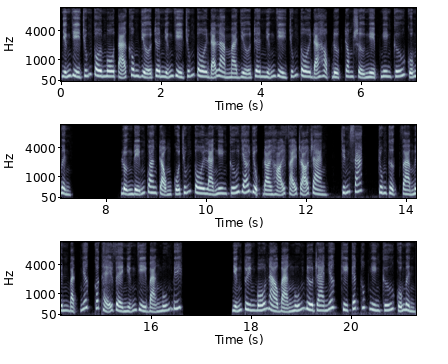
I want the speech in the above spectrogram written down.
những gì chúng tôi mô tả không dựa trên những gì chúng tôi đã làm mà dựa trên những gì chúng tôi đã học được trong sự nghiệp nghiên cứu của mình. Luận điểm quan trọng của chúng tôi là nghiên cứu giáo dục đòi hỏi phải rõ ràng, chính xác, trung thực và minh bạch nhất có thể về những gì bạn muốn biết. Những tuyên bố nào bạn muốn đưa ra nhất khi kết thúc nghiên cứu của mình?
